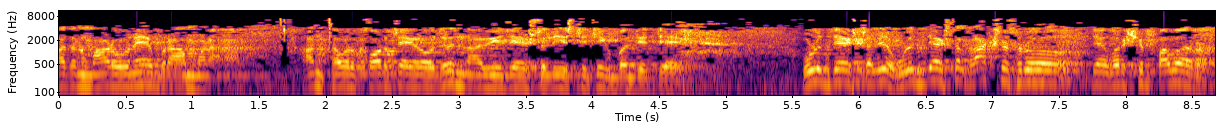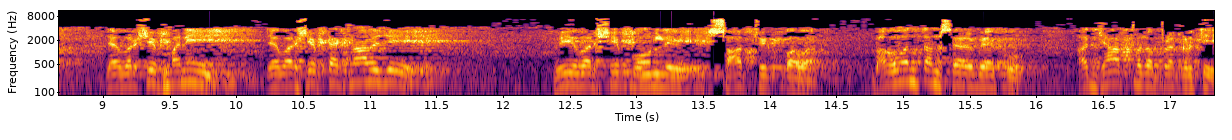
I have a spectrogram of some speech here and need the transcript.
ಅದನ್ನು ಮಾಡುವನೇ ಬ್ರಾಹ್ಮಣ. ಅಂಥವ್ರ ಕೊರತೆ ಇರೋದ್ರಿಂದ ನಾವು ಈ ದೇಶದಲ್ಲಿ ಈ ಸ್ಥಿತಿಗೆ ಬಂದಿದ್ದೇವೆ ಉಳಿದ ದೇಶದಲ್ಲಿ ಉಳಿದ ದೇಶದಲ್ಲಿ ರಾಕ್ಷಸರು, they worship power, they worship money, they worship technology we worship only satvik power ಭಗವಂತನ ಸೇರಬೇಕು ಅಧ್ಯಾತ್ಮದ ಪ್ರಕೃತಿ.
